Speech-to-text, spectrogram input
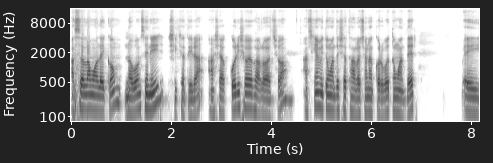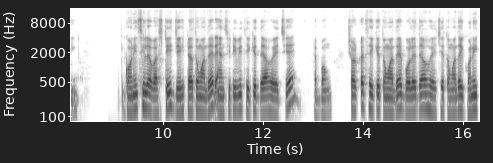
আসসালামু আলাইকুম, নবম শ্রেণির শিক্ষার্থীরা, আশা করি সবাই ভালো আছো। আজকে আমি তোমাদের সাথে আলোচনা করব তোমাদের এই গণিত সিলেবাসটি, যেটা তোমাদের এনসিটিভি থেকে দেওয়া হয়েছে এবং সরকার থেকে তোমাদের বলে দেওয়া হয়েছে তোমাদের গণিত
